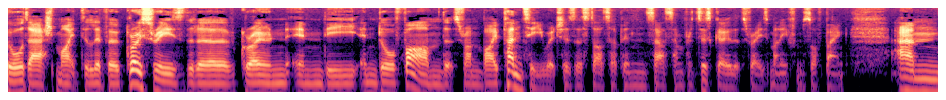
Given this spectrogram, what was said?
DoorDash might deliver groceries that are grown in the indoor farm that's run by Plenty, which is a startup in South San Francisco that's raised money from SoftBank. And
